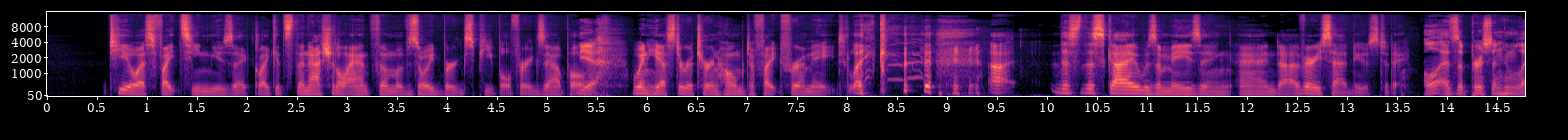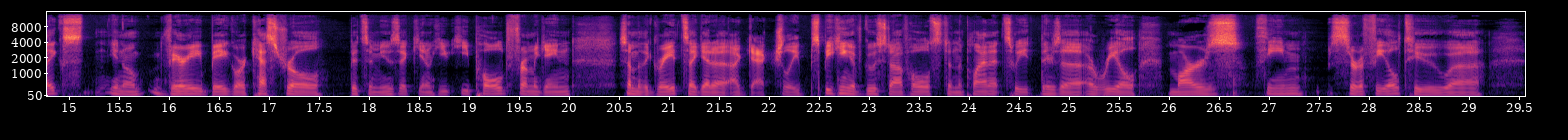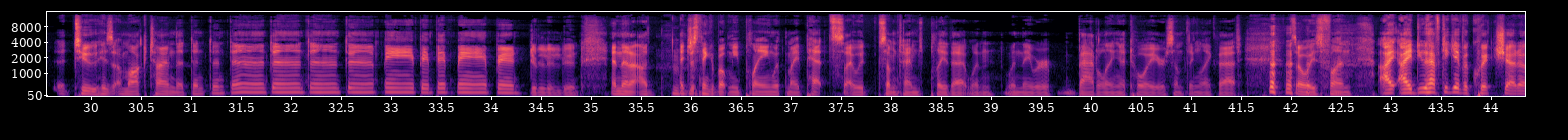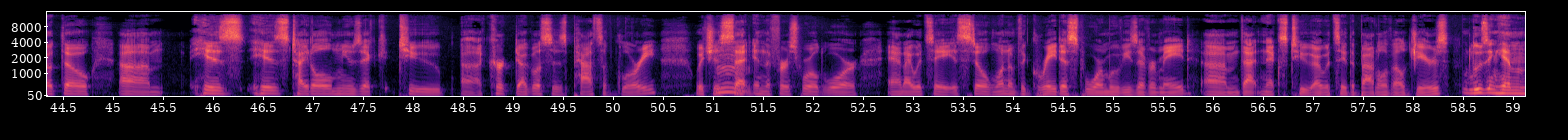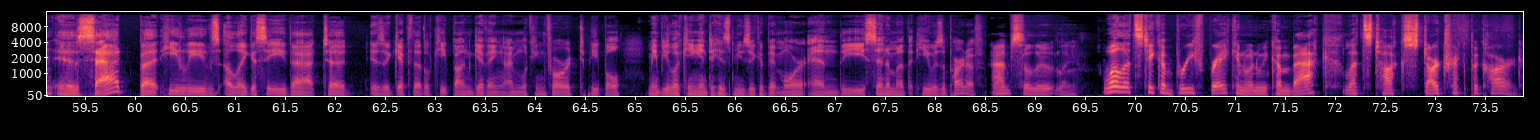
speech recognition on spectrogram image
TOS fight scene music, like it's the national anthem of Zoidberg's people, for example. Yeah. When he has to return home to fight for a mate, like uh, this this guy was amazing and uh, very sad news today. Well, as a person who likes you know very big orchestral bits of music, you know he he pulled from again some of the greats. I get a, a actually speaking of Gustav Holst and the Planet Suite, there's a, a real Mars theme sort of feel to. Uh, to his amok time that and then I, I just think about me playing with my pets. I would sometimes play that when when they were battling a toy or something like that. It's always fun. I I do have to give a quick shout out though. Um, his his title music to uh, Kirk Douglas's Paths of Glory, which is mm. set hmm. in the First World War, and I would say is still one of the greatest war movies ever made. Um, that next to I would say the Battle of Algiers. Losing him is sad, but he leaves a legacy that uh, is a gift that'll keep on giving. I'm looking forward to people maybe looking into his music a bit more and the cinema that he was a part of. Absolutely. Well, let's take a brief break, and when we come back, let's talk Star Trek Picard.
